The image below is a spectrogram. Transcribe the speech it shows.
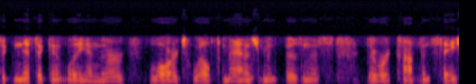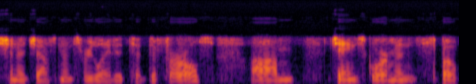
significantly in their large wealth management business, there were compensation adjustments related to deferrals. Um, James Gorman spoke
